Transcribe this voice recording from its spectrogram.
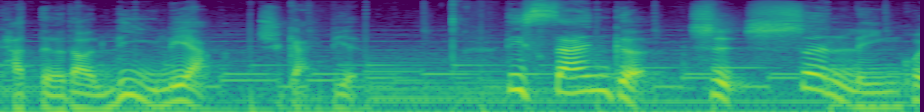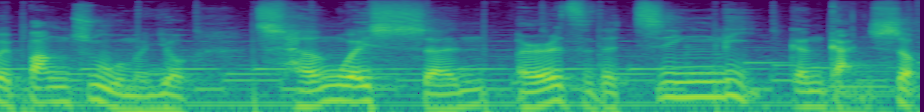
他得到力量去改变。第三个是圣灵会帮助我们有成为神儿子的经历跟感受。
